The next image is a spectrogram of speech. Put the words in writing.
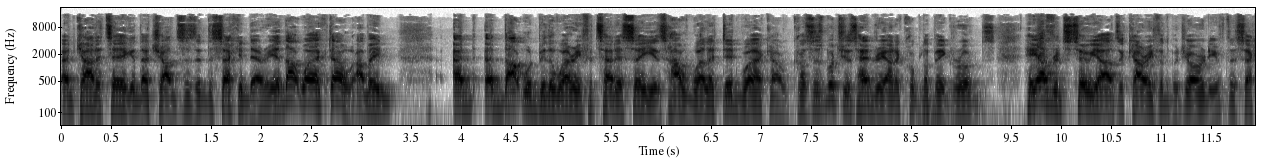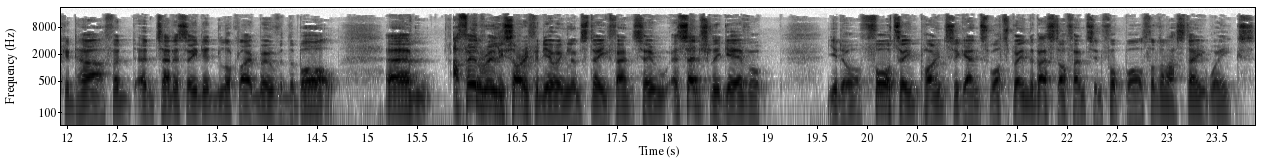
and kind of taking their chances in the secondary. And that worked out. I mean, and and that would be the worry for Tennessee is how well it did work out. Because as much as Henry had a couple of big runs, he averaged two yards a carry for the majority of the second half, and, and Tennessee didn't look like moving the ball. Um, I feel really sorry for New England's defense, who essentially gave up you know, 14 points against what's been the best offence in football for the last eight weeks.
